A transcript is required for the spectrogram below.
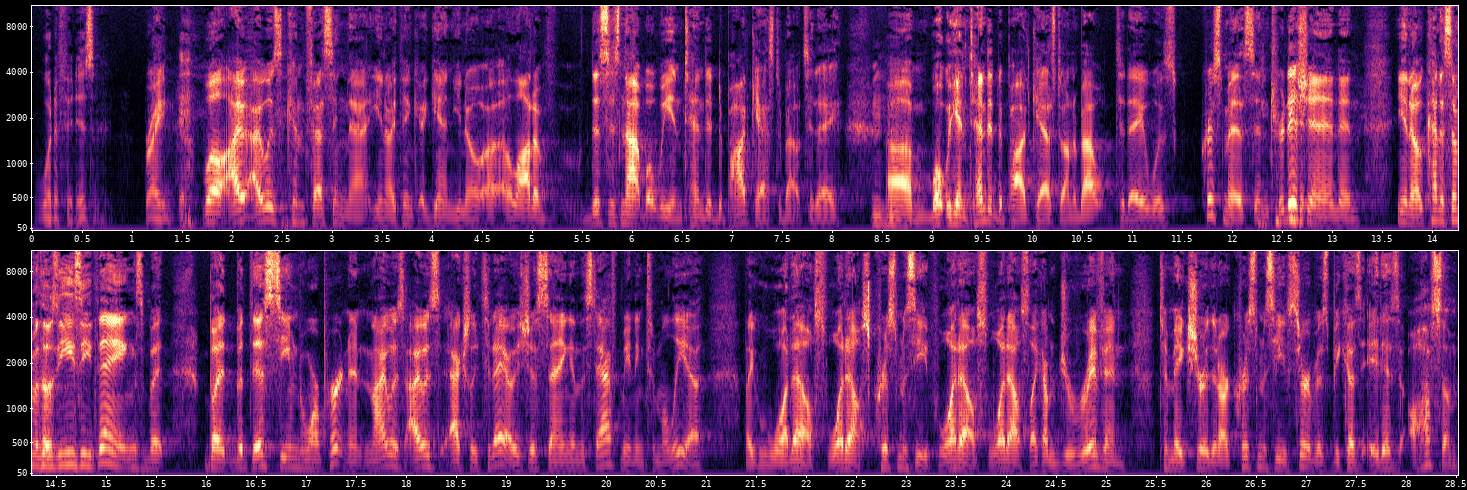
what if it isn't? Right. well, I, I was confessing that. You know, I think again, you know, a, a lot of this is not what we intended to podcast about today. Mm-hmm. Um, what we intended to podcast on about today was Christmas and tradition and you know kind of some of those easy things but but but this seemed more pertinent. And I was I was actually today I was just saying in the staff meeting to Malia like what else? What else? Christmas Eve. What else? What else? Like I'm driven to make sure that our Christmas Eve service because it is awesome.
